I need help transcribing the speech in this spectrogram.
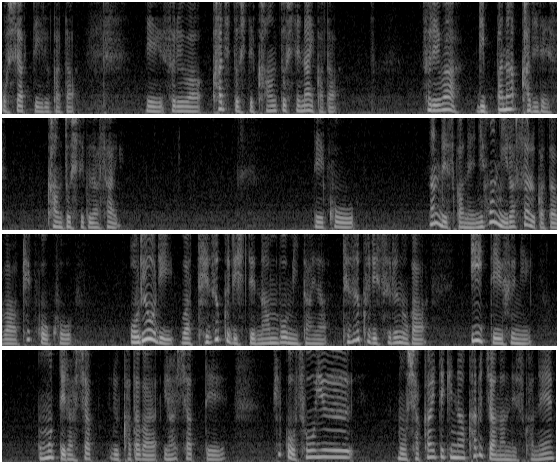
おっしゃっている方。でそれは家事としてカウントしてない方。それは立派な家事です。カウントしてください。でこう何ですかね。日本にいらっしゃる方は結構こうお料理は手作りしてなんぼみたいな手作りするのがいいっていうふうに思っていらっしゃる方がいらっしゃって結構そういうもう社会的なカルチャーなんですかね。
